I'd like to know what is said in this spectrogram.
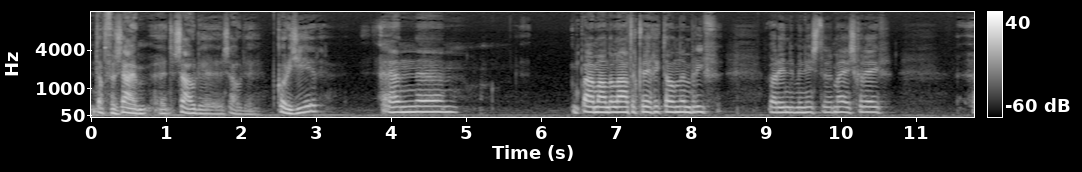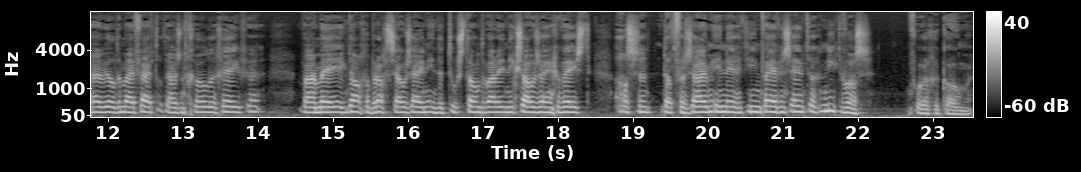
dat verzuim, zouden, zouden corrigeren. En een paar maanden later kreeg ik dan een brief waarin de minister mij schreef. Hij wilde mij 50.000 gulden geven, waarmee ik dan gebracht zou zijn in de toestand waarin ik zou zijn geweest als dat verzuim in 1975 niet was voorgekomen.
